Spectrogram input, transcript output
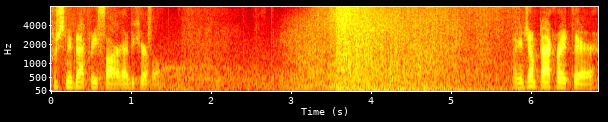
Pushes me back pretty far. Gotta be careful. I can jump back right there.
